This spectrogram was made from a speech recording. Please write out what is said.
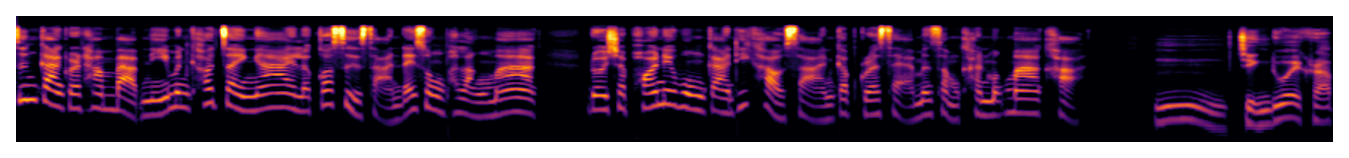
ซึ่งการกระทำแบบนี้มันเข้าใจง่ายแล้วก็สื่อสารได้ทรงพลังมาก โดยเฉพาะในวงการที่ข่าวสารกับกระแสมันสำคัญมากๆค่ะ อืม จริงด้วยครับ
